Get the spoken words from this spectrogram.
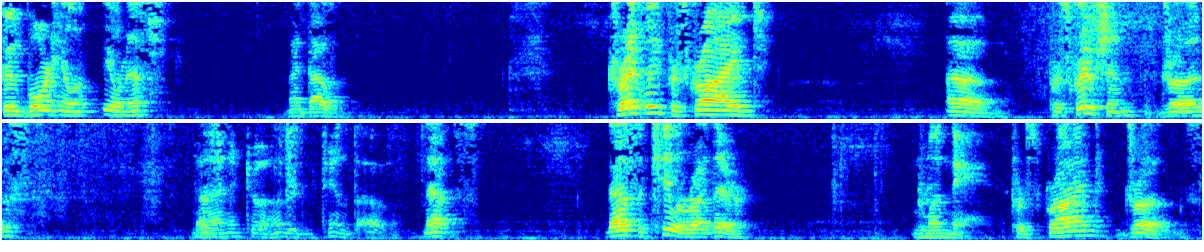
Foodborne Ill- illness, 9,000. Correctly prescribed um, prescription drugs, That's- Ninety to hundred and ten thousand. that's that's the killer right there. Money. Prescribed drugs.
